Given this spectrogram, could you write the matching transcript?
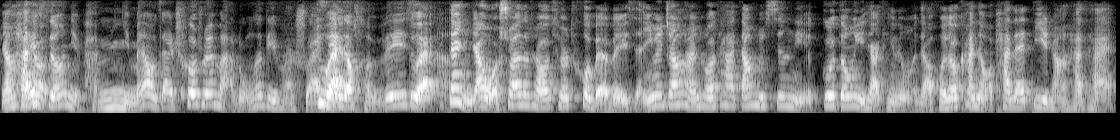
然后还行，你旁你没有在车水马龙的地方摔，对那就很危险。对，但你知道我摔的时候其实特别危险，因为张涵说他当时心里咯噔一下，听见我叫，回头看见我趴在地上，他才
